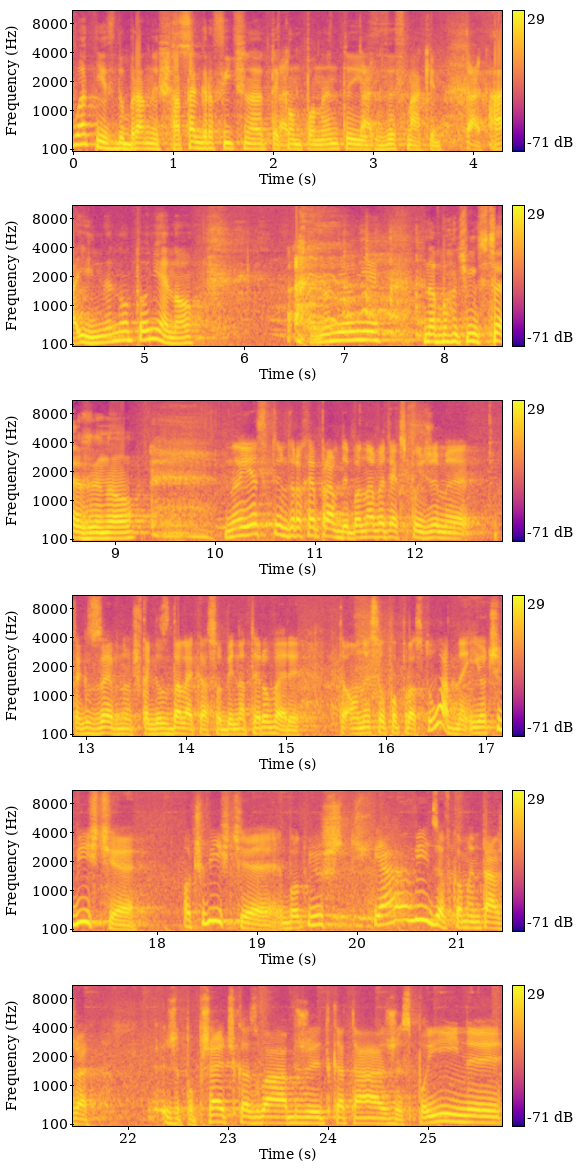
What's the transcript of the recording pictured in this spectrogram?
ładnie jest dobrany, szata graficzna, te Tak. komponenty jest Tak. ze smakiem. Tak. A inne, no to nie, no. No nie, nie, no bądźmy szczerzy, no. No jest w tym trochę prawdy, bo nawet jak spojrzymy tak z zewnątrz, tak z daleka sobie na te rowery, to one są po prostu ładne. I oczywiście, oczywiście, bo już ja widzę w komentarzach, że poprzeczka zła, brzydka ta, że spoiny,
